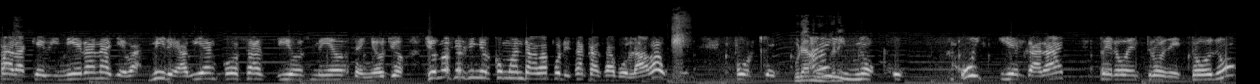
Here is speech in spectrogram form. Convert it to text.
para que vinieran a llevar. Mire, habían cosas, Dios mío, señor, yo, yo no sé el señor cómo andaba por esa casa, volaba, porque, ay, no, uy, y el garage, pero dentro de todo,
